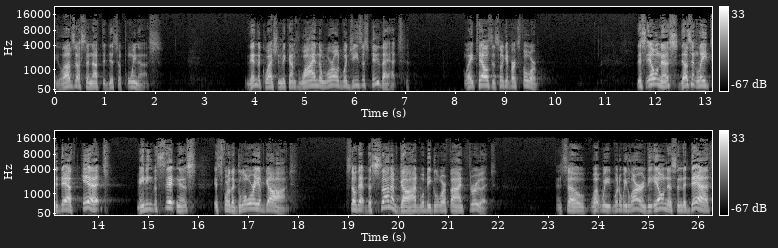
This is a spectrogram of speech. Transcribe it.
He loves us enough to disappoint us. Then the question becomes why in the world would Jesus do that? Well, he tells us, look at verse 4. This illness doesn't lead to death. It, meaning the sickness, is for the glory of God, so that the Son of God will be glorified through it. And so, what, we, what do we learn? The illness and the death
